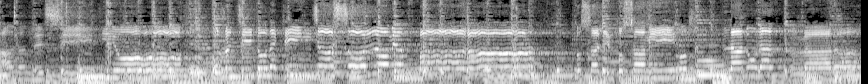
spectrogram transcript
háganle sitio. Un ranchito de quincha solo me ampara, los alientos amigos, la luna clara,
